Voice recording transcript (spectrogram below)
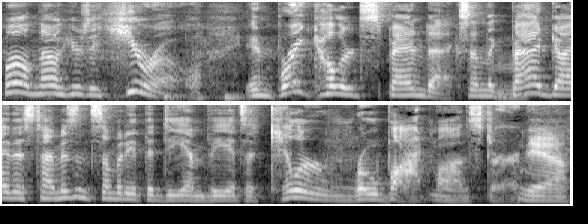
Well, now here's a hero in bright colored spandex, and the Mm. bad guy this time isn't somebody at the DMV, it's a killer robot monster. Yeah.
